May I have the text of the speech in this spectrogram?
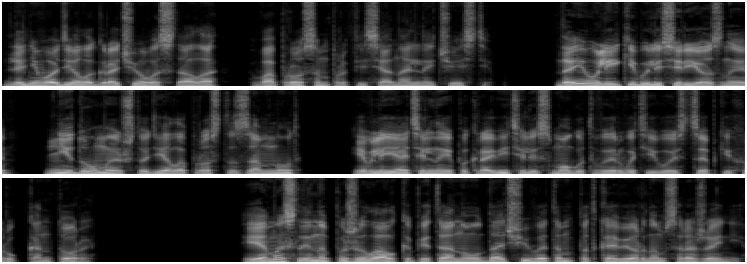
Для него дело Грачева стало вопросом профессиональной чести. Да и улики были серьезные. Не думаю, что дело просто замнут, и влиятельные покровители смогут вырвать его из цепких рук конторы. Я мысленно пожелал капитану удачи в этом подковерном сражении.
